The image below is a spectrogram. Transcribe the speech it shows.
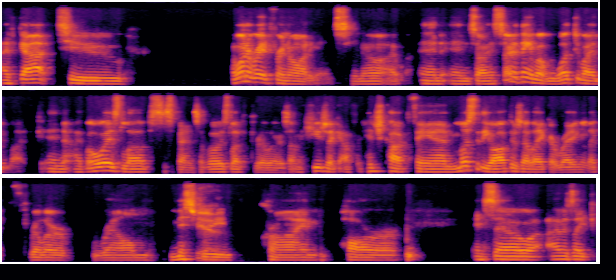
I've got to I want to write for an audience, you know, I, and and so I started thinking about what do I like, and I've always loved suspense. I've always loved thrillers. I'm a huge like Alfred Hitchcock fan. Most of the authors I like are writing like thriller realm, mystery, Yeah. crime, horror, and so I was like,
